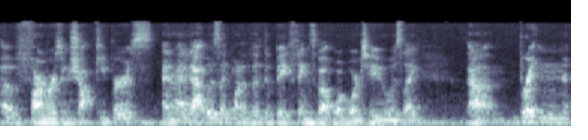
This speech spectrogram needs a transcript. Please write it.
of farmers and shopkeepers, and, Right. and that was like one of the, the big things about World War II was like um, Britain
